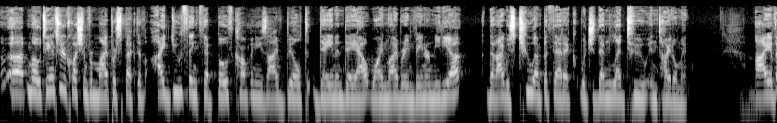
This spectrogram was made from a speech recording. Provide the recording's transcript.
Uh, Mo, to answer your question from my perspective, I do think that both companies I've built day in and day out, Wine Library and VaynerMedia, that I was too empathetic, which then led to entitlement. I have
